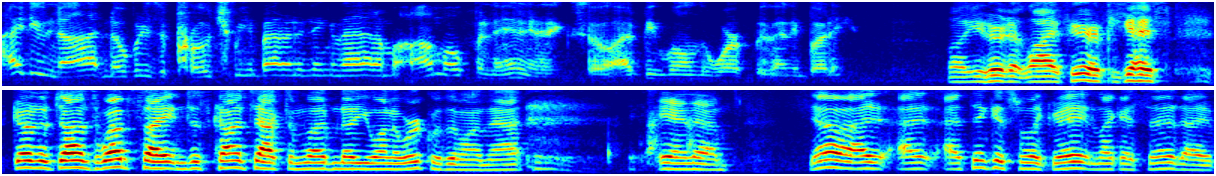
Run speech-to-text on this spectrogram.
I do not. Nobody's approached me about anything like that. I'm I'm open to anything, so I'd be willing to work with anybody. Well, you heard it live here. If you guys go to John's website and just contact him, let him know you want to work with him on that. And um, yeah, I, I, I think it's really great. And like I said, I,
